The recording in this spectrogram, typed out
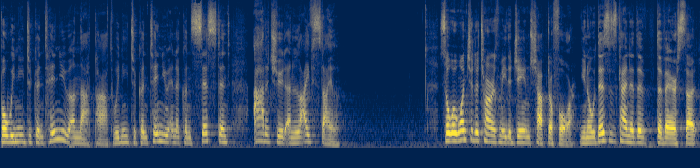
But we need to continue on that path. We need to continue in a consistent attitude and lifestyle. So I want you to turn with me to James chapter 4. You know, this is kind of the, the verse that,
